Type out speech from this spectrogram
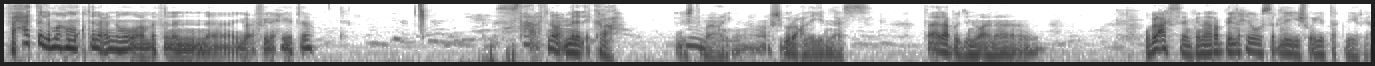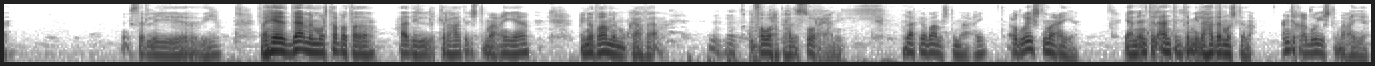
فحتى اللي ما هو مقتنع إنه هو مثلا يعفي لحيته صارت نوع من الإكراه الاجتماعي. إيش يقولوا علي الناس؟ فلا بد إنه أنا وبالعكس يمكن اربي اللحيه ويصير لي شوية تقدير يعني. يصير لي ذي فهي دائما مرتبطة هذه الكراهات الاجتماعية بنظام المكافأة. أتصورها بهذه الصورة يعني. هناك نظام اجتماعي عضوية اجتماعية. يعني أنت الآن تنتمي إلى هذا المجتمع. عندك عضوية اجتماعية.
